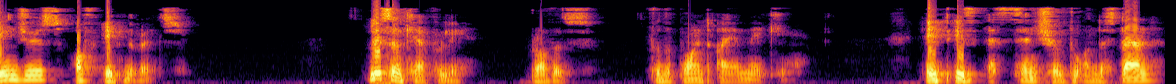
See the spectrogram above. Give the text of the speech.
Dangers of ignorance. Listen carefully, brothers to the point I am making. It is essential to understand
